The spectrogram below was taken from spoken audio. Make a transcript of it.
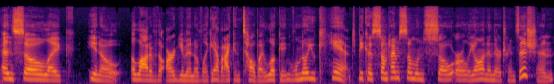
and so like you know, a lot of the argument of like, yeah, but I can tell by looking. Well, no, you can't because sometimes someone's so early on in their transition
